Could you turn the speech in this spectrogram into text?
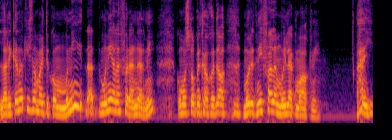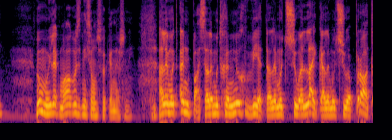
Laat die kindertjies na my toe kom. Moenie dat moenie hulle verhinder nie. Kom ons stop net gou-gou daar. Moet dit nie vir hulle moeilik maak nie. Hy Hoe moeilik maak ons dit nie soms vir kinders nie. Hulle moet inpas, hulle moet genoeg weet, hulle moet so lyk, like, hulle moet so praat.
